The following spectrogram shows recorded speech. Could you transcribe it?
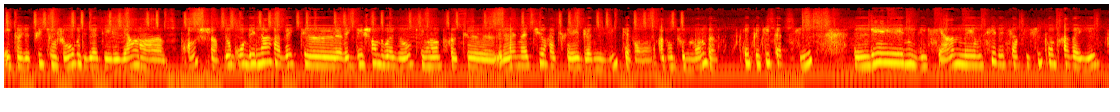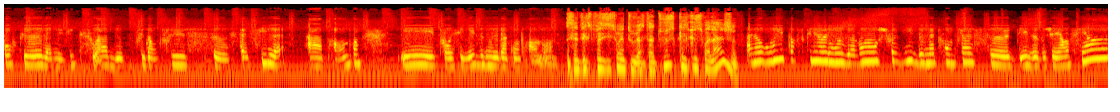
et que depuis toujours il y a des liens euh, proches. Donc on démarre avec euh, avec des chants d'oiseaux qui montrent que la nature a créé de la musique avant, avant tout le monde. Et petit à petit, les musiciens, mais aussi les scientifiques ont travaillé pour que la musique soit de plus en plus euh, facile à apprendre et pour essayer de mieux la comprendre. Cette exposition est ouverte à tous, quel que soit l'âge? Alors oui, parce que nous avons choisi de mettre en place euh, des objets anciens,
